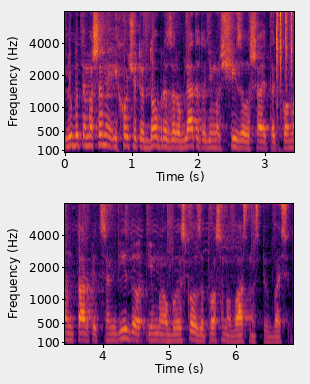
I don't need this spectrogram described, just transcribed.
Любите машини і хочете добре заробляти, тоді мерщій залишайте коментар під цим відео, і ми обов'язково запросимо вас на співбесіду.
